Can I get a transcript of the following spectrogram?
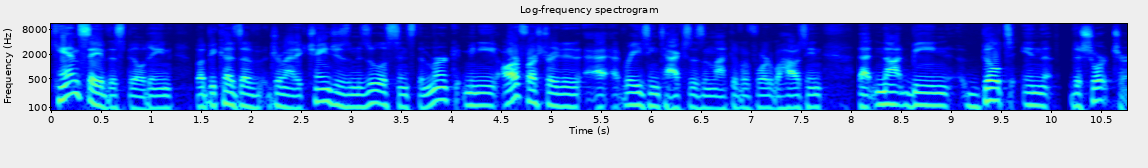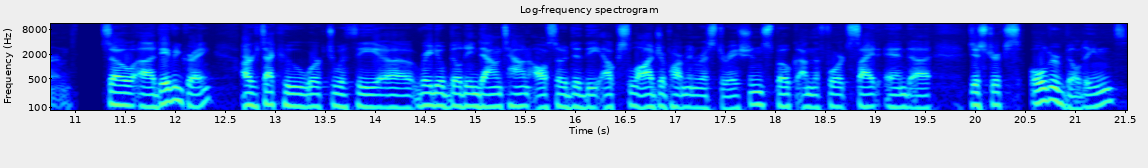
can save this building, but because of dramatic changes in Missoula since the Merc, many are frustrated at, at raising taxes and lack of affordable housing that not being built in the short term. So uh, David Gray, architect who worked with the uh, radio building downtown, also did the Elks Lodge apartment restoration, spoke on the fort site and uh, district's older buildings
